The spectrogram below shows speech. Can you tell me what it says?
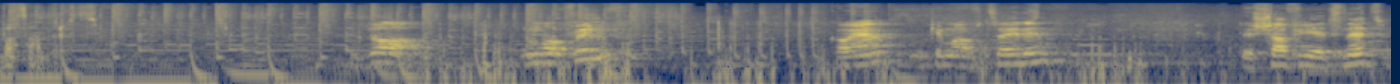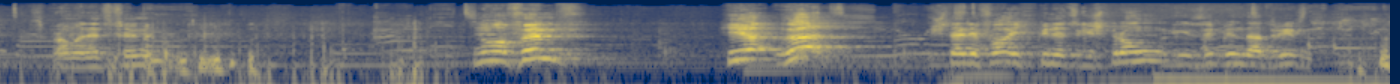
Was anderes. So, Nummer 5. Komm her, geh mal auf die Seite. Das schaffe ich jetzt nicht. Das brauchen wir nicht filmen. Nummer 5. Hier, hört. Stell dir vor, ich bin jetzt gesprungen, ich bin da drüben.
